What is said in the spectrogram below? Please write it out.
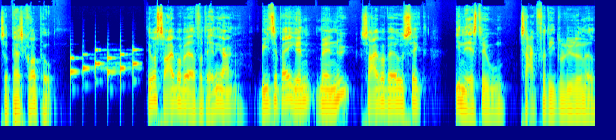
så pas godt på. Det var cyberværet for denne gang. Vi er tilbage igen med en ny cyberværetudsigt i næste uge. Tak fordi du lyttede med.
